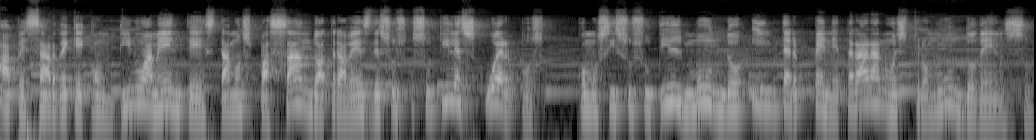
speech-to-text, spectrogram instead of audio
a pesar de que continuamente estamos pasando a través de sus sutiles cuerpos como si su sutil mundo interpenetrara nuestro mundo denso.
